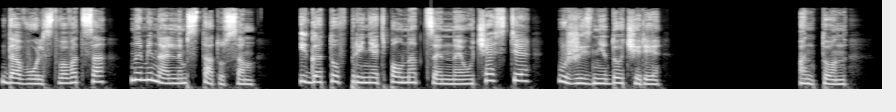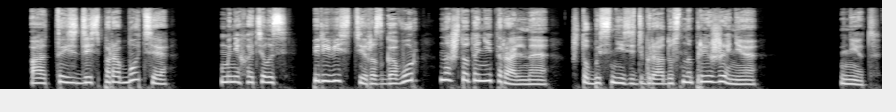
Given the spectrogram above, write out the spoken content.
довольствоваться номинальным статусом и готов принять полноценное участие в жизни дочери. «Антон, а ты здесь по работе?» Мне хотелось перевести разговор на что-то нейтральное, чтобы снизить градус напряжения. «Нет,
